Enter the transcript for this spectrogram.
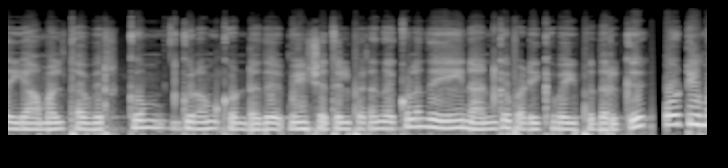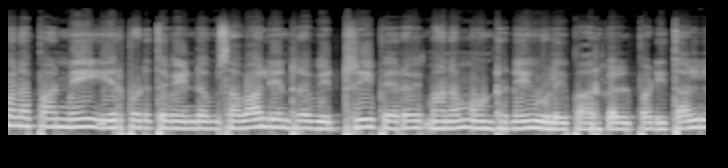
செய்யாமல் தவிர்க்கும் குணம் கொண்டது. மேஷத்தில் பிறந்த குழந்தையை நன்கு படிக்க வைப்பதற்கு போட்டி மனப்பான்மையை ஏற்படுத்த வேண்டும். சவால் என்ற வெற்றி பெற மனம் ஒன்றினை உழைப்பார்கள். படித்தால்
